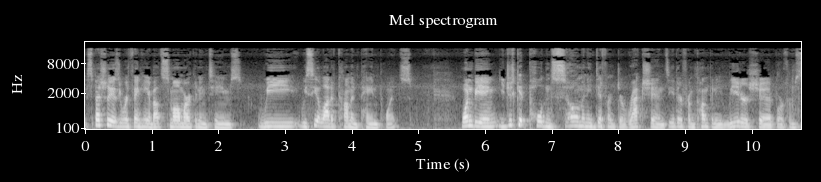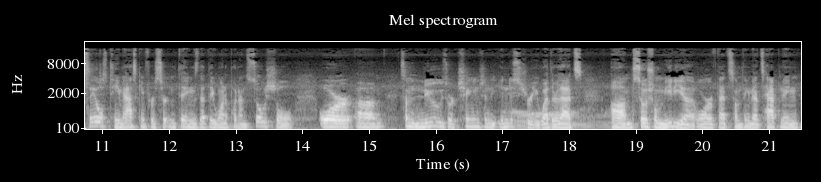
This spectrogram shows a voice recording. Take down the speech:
especially as you were thinking about small marketing teams, we we see a lot of common pain points. One being you just get pulled in so many different directions, either from company leadership or from sales team asking for certain things that they want to put on social, or um, some news or change in the industry, whether that's um, social media or if that's something that's happening,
